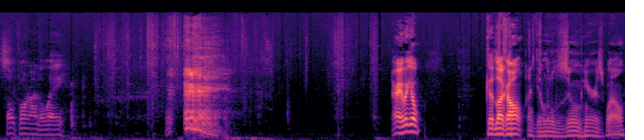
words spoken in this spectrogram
Cell phone out of the way. all right, here we go. Good luck, all. I get a little zoom here as well.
